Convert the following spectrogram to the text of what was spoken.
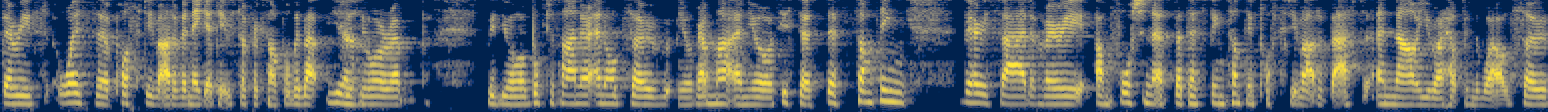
there is always a positive out of a negative. So, for example, with that, yeah. with your um, with your book designer and also your grandma and your sisters, there's something very sad and very unfortunate, but there's been something positive out of that. And now you are helping the world. So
